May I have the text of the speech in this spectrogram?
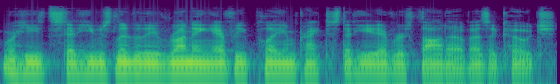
where he said he was literally running every play in practice that he'd ever thought of as a coach.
